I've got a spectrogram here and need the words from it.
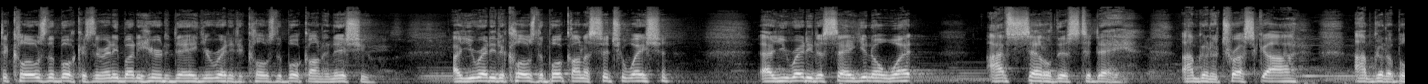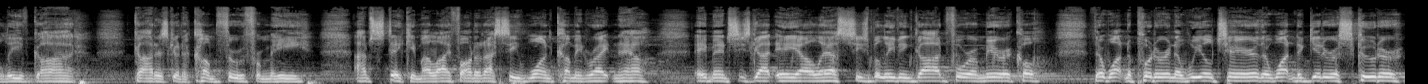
to close the book. Is there anybody here today? You're ready to close the book on an issue? Are you ready to close the book on a situation? Are you ready to say, you know what? I've settled this today. I'm going to trust God. I'm going to believe God. God is going to come through for me. I'm staking my life on it. I see one coming right now. Amen. She's got ALS. She's believing God for a miracle. They're wanting to put her in a wheelchair. They're wanting to get her a scooter.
